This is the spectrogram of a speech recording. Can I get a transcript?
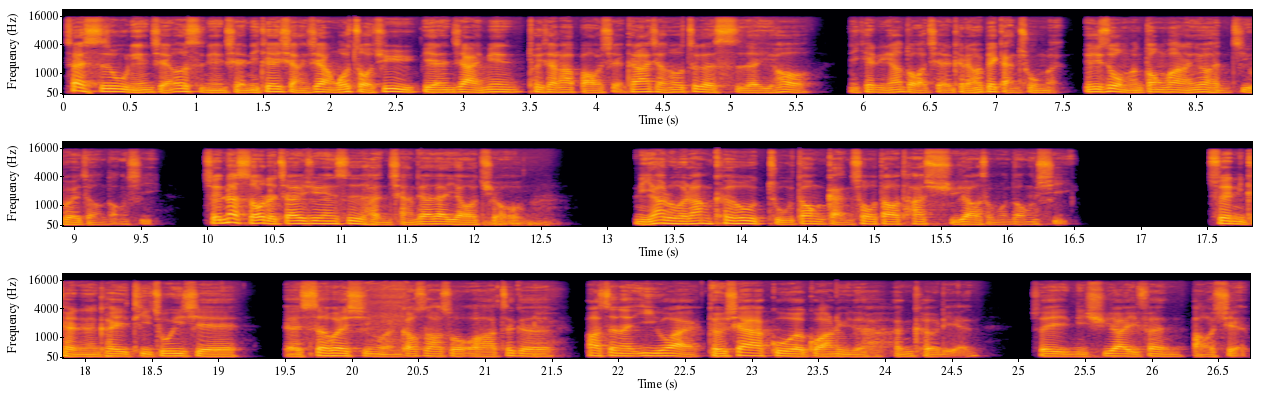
在十五年前、二十年前，你可以想象，我走去别人家里面推销他保险，跟他讲说这个死了以后，你可以领到多少钱，可能会被赶出门。尤其是我们东方人又很忌讳这种东西，所以那时候的教育训练是很强调在要求你要如何让客户主动感受到他需要什么东西。所以你可能可以提出一些呃社会新闻，告诉他说，哇，这个。发生了意外，留下孤儿寡女的很可怜，所以你需要一份保险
